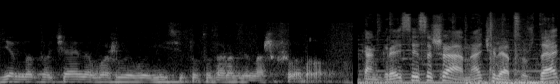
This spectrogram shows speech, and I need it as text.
є надзвичайно важливою місією тут і зараз для наших сил оборони. В Конгрессе США начали обсуждать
